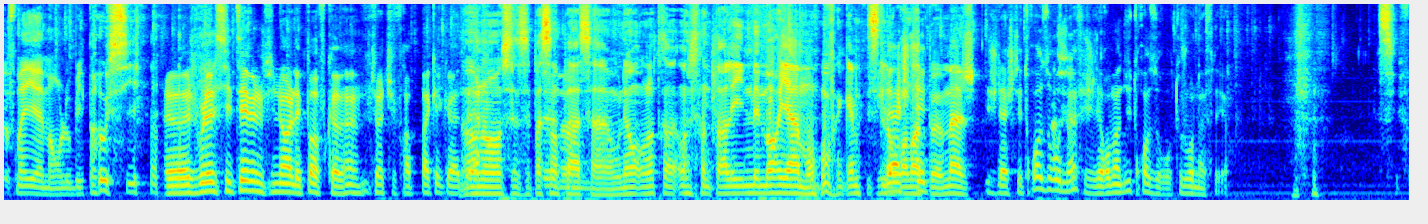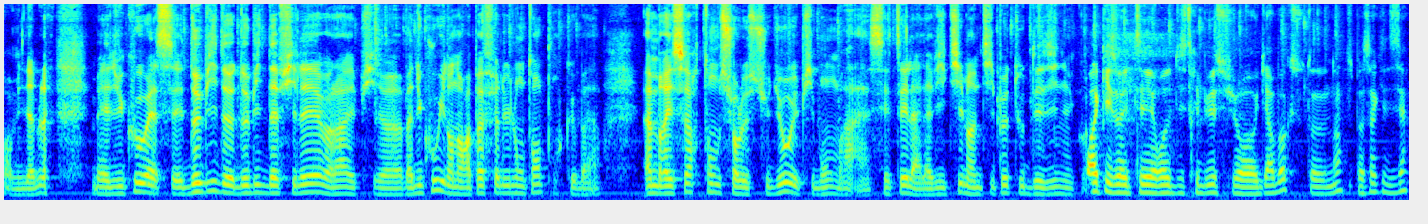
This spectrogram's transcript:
of Mayhem, hein, on l'oublie pas aussi. Euh, je voulais le citer, mais je me suis dit non, les pauvres quand même. Tu vois, tu frappes pas quelqu'un à terre. Non, non, c'est c'est pas Euh, sympa ça. On est, en, on est en train, on est en train de parler in memoriam. On va quand même essayer de leur rendre un peu hommage. Je l'ai acheté 3,9€ et je l'ai revendu 3€. Toujours neuf d'ailleurs. C'est formidable. Mais du coup, ouais, c'est deux bits, deux bits d'affilée, voilà. Et puis, euh, bah, du coup, il en aura pas fallu longtemps pour que bah, Embracer tombe sur le studio. Et puis, bon, bah, c'était la, la victime un petit peu toute désignée. Je crois qu'ils ont été redistribués sur euh, Gearbox. Non, c'est pas ça qu'ils disaient?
